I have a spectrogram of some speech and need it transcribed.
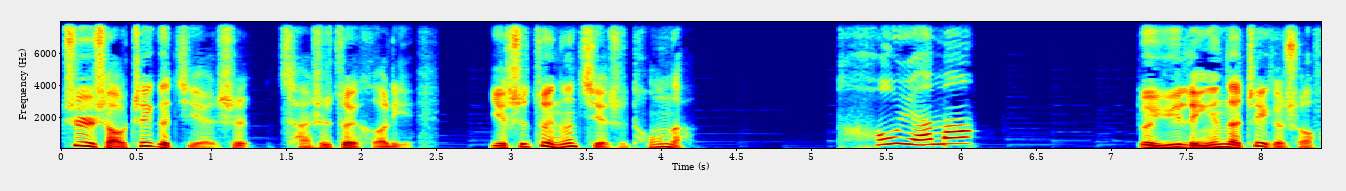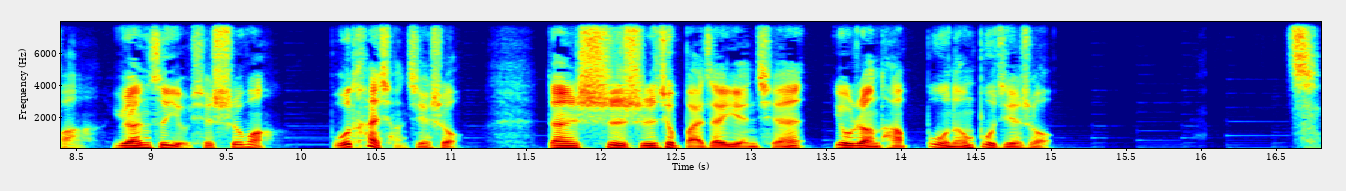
至少这个解释才是最合理，也是最能解释通的。投缘吗？对于林恩的这个说法，原子有些失望，不太想接受，但事实就摆在眼前，又让他不能不接受。切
